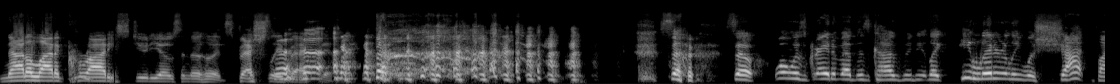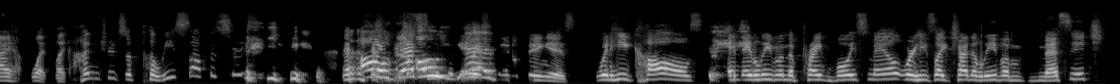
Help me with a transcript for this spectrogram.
not a lot of karate studios in the hood, especially back then. so so what was great about this Cosby fu dude like he literally was shot by what like hundreds of police officers? Oh that's Oh, what the yes. voicemail thing is. When he calls and they leave him the prank voicemail where he's like trying to leave a message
